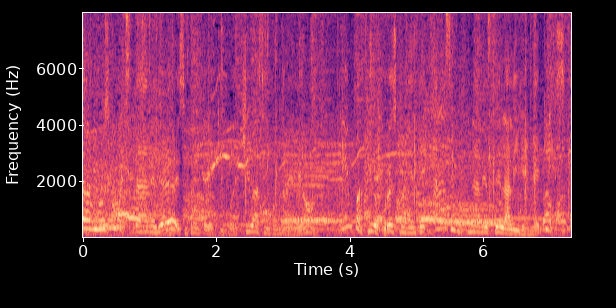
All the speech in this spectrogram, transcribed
tal amigos? ¿Cómo están? El día de hoy se enfrenta el equipo de Chivas en contra de León en partido correspondiente a las semifinales de la Liga MX.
